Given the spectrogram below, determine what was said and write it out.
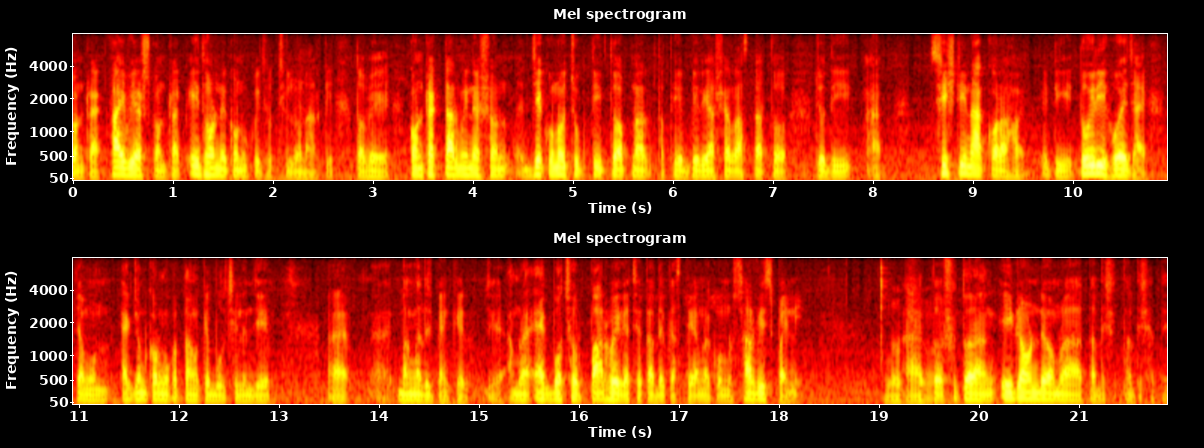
contract five years contract এই ধরনের কোনো কিছু ছিল না আর কি। তবে কন্ট্রাক্ট টার্মিনেশন যে কোনো চুক্তি তো আপনার তা থেকে বেরিয়ে আসার রাস্তা তো যদি সৃষ্টি না করা হয় এটি তৈরি হয়ে যায়। যেমন একজন কর্মকর্তা আমাকে বলছিলেন যে বাংলাদেশ ব্যাংকের যে আমরা এক বছর পার হয়ে গেছে তাদের কাছ থেকে আমরা কোনো সার্ভিস পাইনি। আচ্ছা। তো সুতরাং এই গ্রাউন্ডেও আমরা তাদের তাদের সাথে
